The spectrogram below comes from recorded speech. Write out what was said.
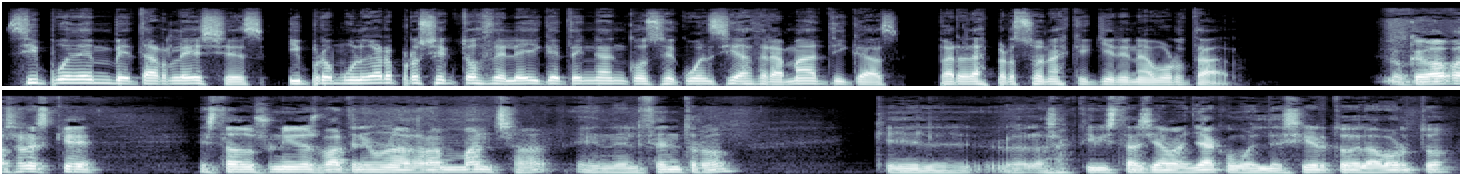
sí pueden vetar leyes y promulgar proyectos de ley que tengan consecuencias dramáticas para las personas que quieren abortar. Lo que va a pasar es que Estados Unidos va a tener una gran mancha en el centro que las activistas llaman ya como el desierto del aborto.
